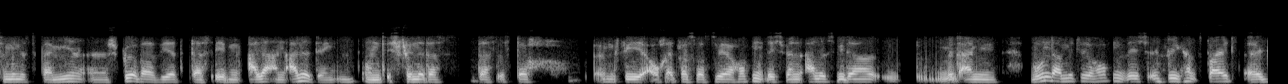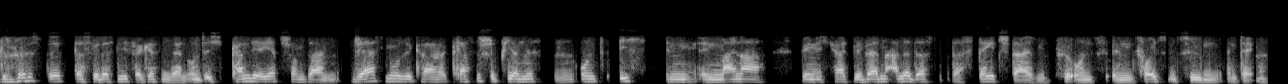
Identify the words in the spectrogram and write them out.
zumindest bei mir, äh, spürbar wird, dass eben alle an alle denken. Und ich finde, dass das ist doch irgendwie auch etwas, was wir hoffentlich, wenn alles wieder mit einem Wundermittel hoffentlich irgendwie ganz bald äh, gelöst ist, dass wir das nie vergessen werden. Und ich kann dir jetzt schon sagen, Jazzmusiker, klassische Pianisten und ich in, in meiner Wenigkeit, wir werden alle das, das Stage-Diven für uns in vollsten Zügen entdecken.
